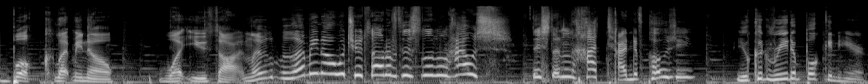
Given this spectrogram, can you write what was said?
book. Let me know what you thought. And let, let me know what you thought of this little house, this little hut. Kind of cozy. You could read a book in here.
